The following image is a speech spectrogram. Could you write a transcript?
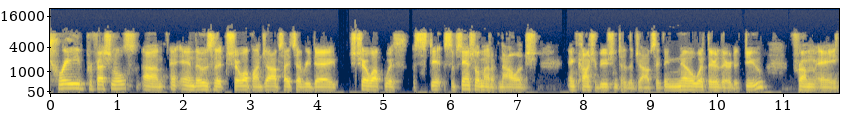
Trade professionals um, and, and, those that show up on job sites every day show up with a st- substantial amount of knowledge and contribution to the job site. They know what they're there to do from a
